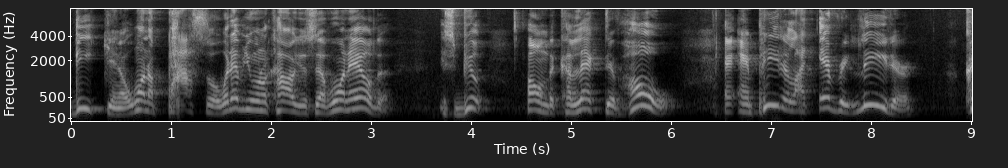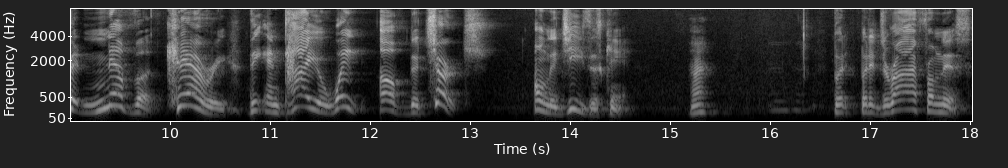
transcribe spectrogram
deacon or one apostle, whatever you want to call yourself, one elder. It's built on the collective whole. and, and Peter, like every leader, could never carry the entire weight of the church. Only Jesus can. Huh? Mm-hmm. But, but it derived from this.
